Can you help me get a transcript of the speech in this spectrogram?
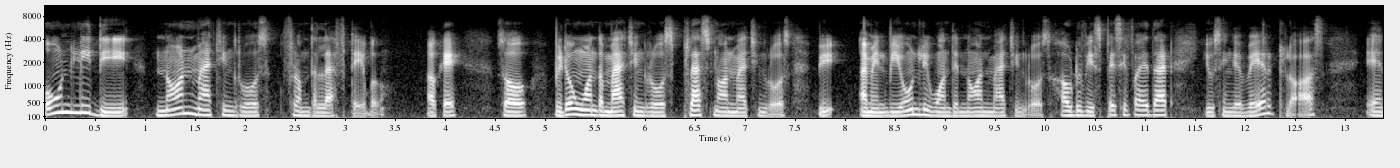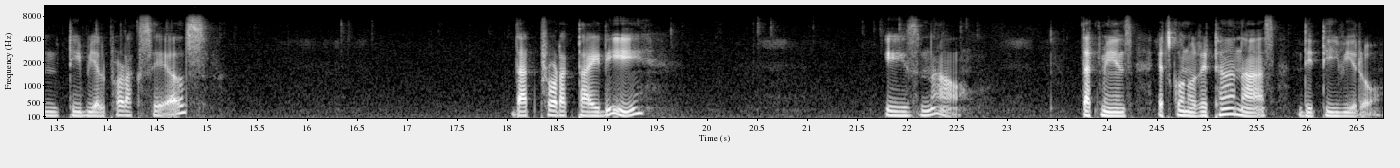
only the non-matching rows from the left table. Okay, so we don't want the matching rows plus non-matching rows. We I mean we only want the non-matching rows. How do we specify that? Using a where clause in TBL product sales. That product ID is now. That means it's going to return us the TV row.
